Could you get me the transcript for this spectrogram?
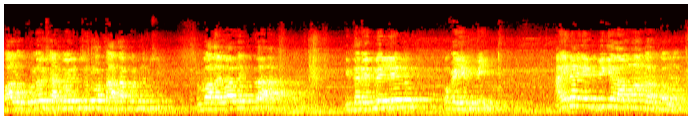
వాళ్ళు కులవేసి అనుభవించారు తాత అప్పటి నుంచి. వాళ్ళ వాళ్ళ ఇంకా ఇద్దరు ఎమ్మెల్యేలు ఒక ఎంపీ. అయినా ఎంపీకి ఎలా అవమానం జరుగుతుంది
